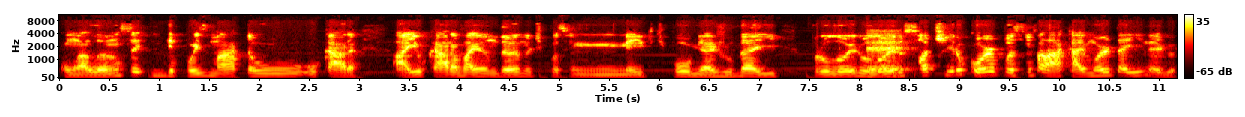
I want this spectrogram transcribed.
com a lança e depois mata o, o cara. Aí o cara vai andando, tipo assim, meio que tipo, "Ô, me ajuda aí pro loiro. O É. loiro só tira o corpo, assim, fala, ah, cai morto aí, nego.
